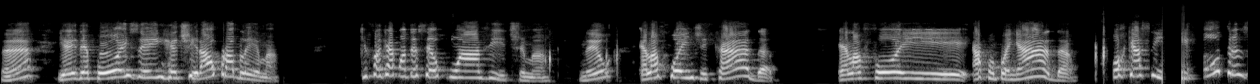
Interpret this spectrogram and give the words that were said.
né? E aí depois em retirar o problema. O que foi que aconteceu com a vítima? Entendeu? Ela foi indicada, ela foi acompanhada, porque assim, outros,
